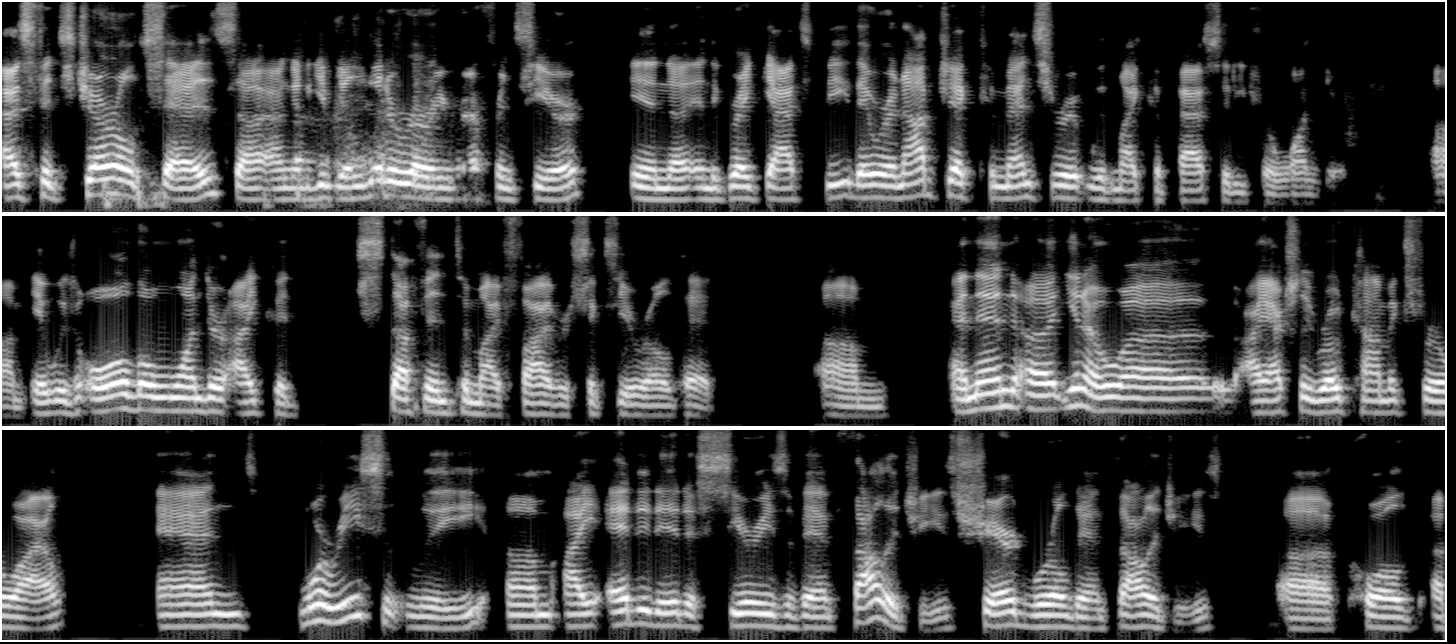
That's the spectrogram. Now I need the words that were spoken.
as Fitzgerald says, uh, I'm going to give you a literary reference here in uh, in The Great Gatsby. They were an object commensurate with my capacity for wonder. Um, it was all the wonder I could stuff into my five or six year old head. Um, and then, uh, you know, uh, I actually wrote comics for a while. And more recently, um, I edited a series of anthologies, shared world anthologies, uh, called uh,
